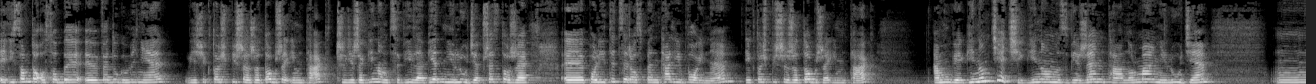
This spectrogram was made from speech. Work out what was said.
Y, I są to osoby, y, według mnie, jeśli ktoś pisze, że dobrze im tak, czyli że giną cywile, biedni ludzie przez to, że politycy rozpętali wojnę i ktoś pisze, że dobrze im tak, a mówię, giną dzieci, giną zwierzęta, normalni ludzie, mm,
